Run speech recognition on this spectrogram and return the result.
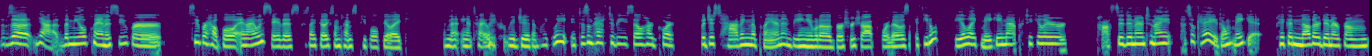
yeah. the, yeah, the meal plan is super, super helpful. And I always say this because I feel like sometimes people feel like I'm that anti like rigid. I'm like, wait, it doesn't have to be so hardcore. But just having the plan and being able to grocery shop for those, if you don't feel like making that particular pasta dinner tonight, that's okay. Don't make it. Pick another dinner from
